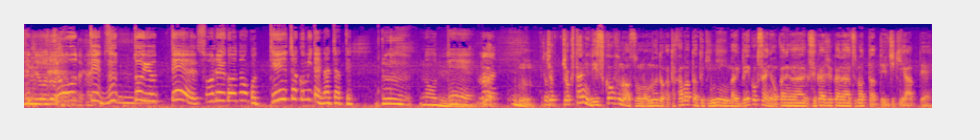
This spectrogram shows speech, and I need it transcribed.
異常ってずっと言ってそれがなんか定着みたいになっちゃってるので、うん、まあ、うん、極端にリスクオフのそのムードが高まった時に、まあ、米国債にお金が世界中から集まったっていう時期があって、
